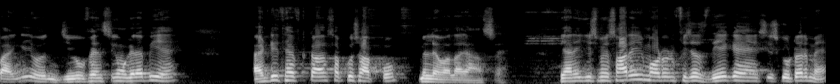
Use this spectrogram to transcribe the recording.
पाएँगे। जियो फेंसिंग वगैरह भी है। एंटी थेफ्ट का सब कुछ आपको मिलने वाला है यहाँ से। यानी कि इसमें सारे ही मॉडर्न फीचर्स दिए गए हैं इस स्कूटर में।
